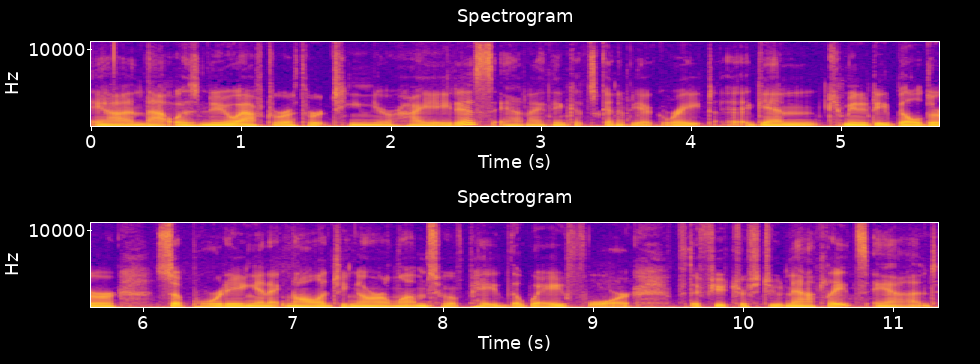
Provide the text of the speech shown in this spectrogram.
and that was new after a 13 year hiatus. And I think it's going to be a great, again, community builder supporting and acknowledging our alums who have paved the way for, for the future student athletes. And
